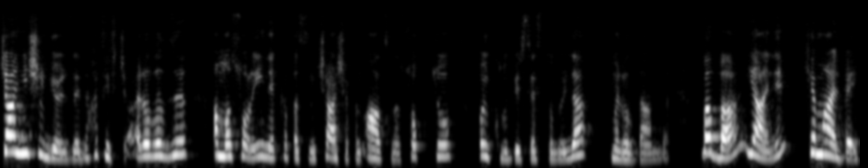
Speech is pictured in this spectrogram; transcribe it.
Can yeşil gözlerini hafifçe araladı ama sonra yine kafasını çarşafın altına soktu. Uykulu bir ses tonuyla mırıldandı. Baba yani Kemal Bey.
